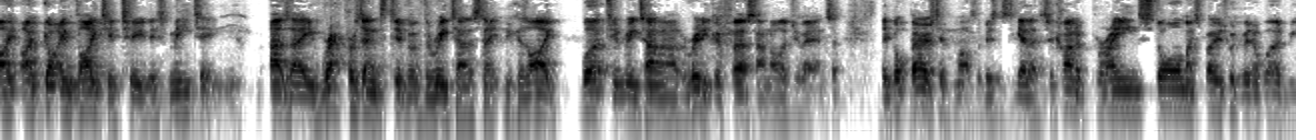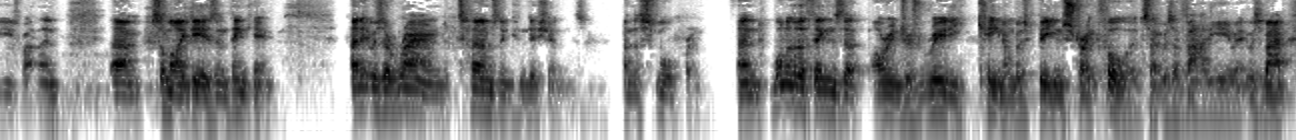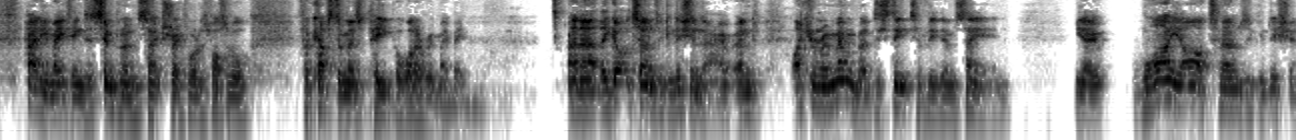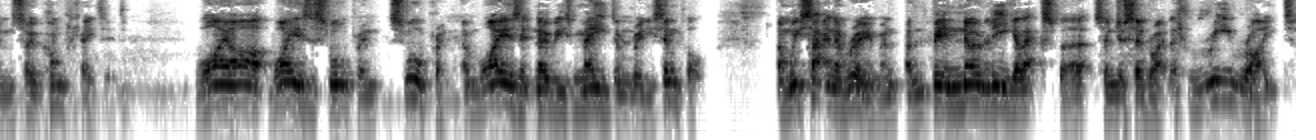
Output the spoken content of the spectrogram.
I, I got invited to this meeting as a representative of the retail estate because I worked in retail and I had a really good first-hand knowledge of it, and so they got various different parts of the business together to kind of brainstorm. I suppose would have been a word we used back then. Um, some ideas and thinking, and it was around terms and conditions and the small print. And one of the things that Orange was really keen on was being straightforward. So it was a value, and it was about how do you make things as simple and straightforward as possible for customers, people, whatever it may be. And uh, they got the terms and conditions out, and I can remember distinctively them saying, you know, why are terms and conditions so complicated? Why are why is the small print small print, and why is it nobody's made them really simple? And we sat in a room and, and being no legal experts and just said, right, let's rewrite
